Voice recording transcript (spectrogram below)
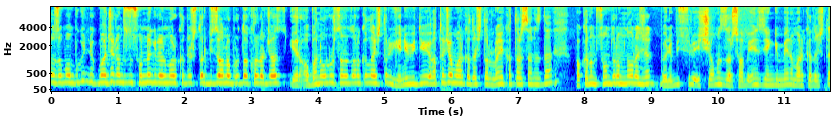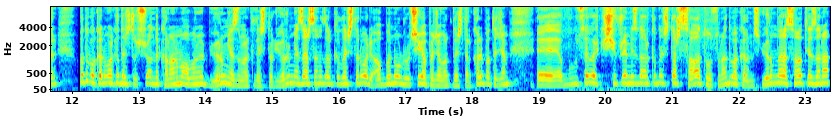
o zaman bugünlük maceramızın sonuna gelelim arkadaşlar. Biz hala burada kalacağız. Eğer abone olursanız arkadaşlar yeni videoyu atacağım arkadaşlar. Like atarsanız da bakalım son durum ne olacak. Böyle bir sürü eşyamız var. Tabii en zengin benim arkadaşlar. Hadi bakalım arkadaşlar şu anda kanalıma abone olup yorum yazın arkadaşlar. Yorum yazarsanız arkadaşlar var ya abone olur şey yapacağım arkadaşlar. Kalp atacağım. Ee, bu seferki şifremiz de arkadaşlar saat olsun. Hadi bakalım. Yorumlara saat yazana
